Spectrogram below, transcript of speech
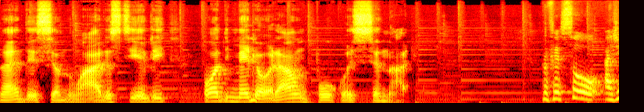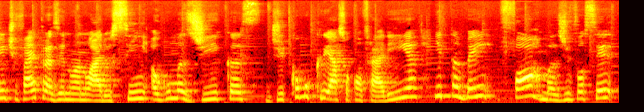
né, desse anuário, se ele pode melhorar um pouco esse cenário. Professor, a gente vai trazer no anuário sim algumas dicas de como criar sua confraria e também formas de você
